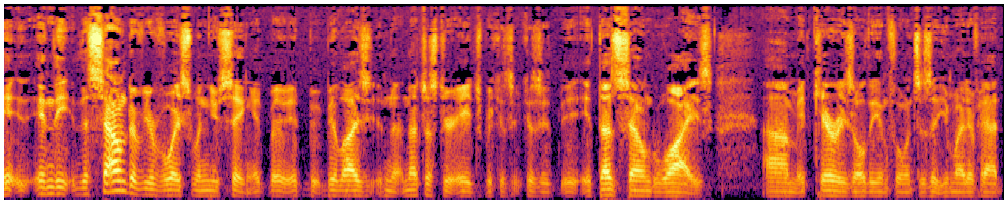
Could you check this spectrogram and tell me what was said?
In the the sound of your voice when you sing, it it belies not just your age because because it it does sound wise. Um, it carries all the influences that you might have had,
